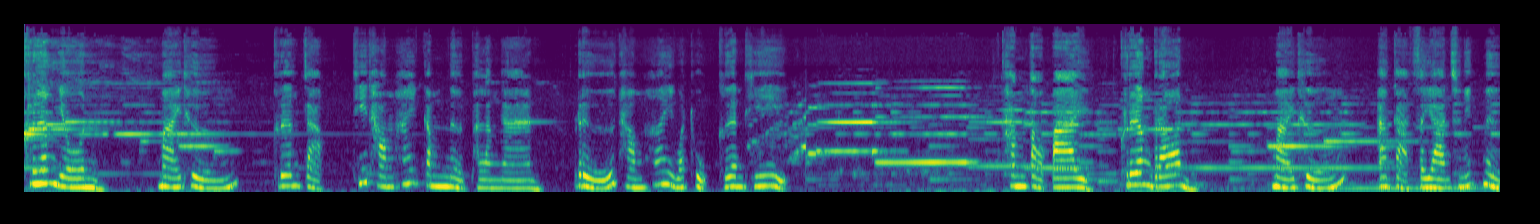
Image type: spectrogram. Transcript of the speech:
เครื่องยนต์ หมายถึง เครื่องจักรที่ทำให้กำเนิดพลังงาน หรือทำให้วัตถุเคลื่อนที่คำต่อไป เครื่องร่อน หมายถึง อากาศยานชนิดหนึ่ง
